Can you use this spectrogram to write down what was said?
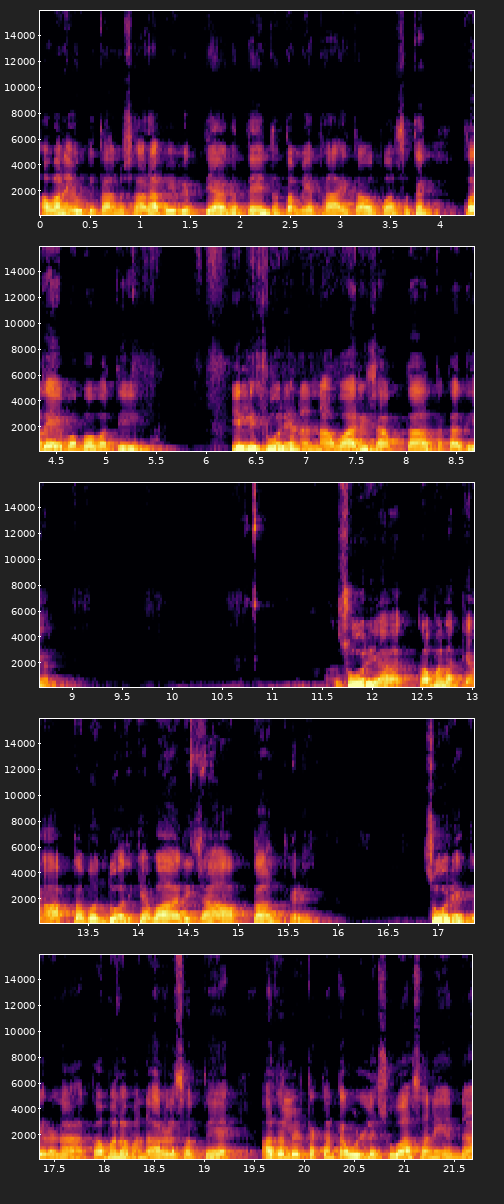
ಅವನ ಯೋಗ್ಯತಾನುಸಾರ ಅಭಿವ್ಯಕ್ತಿ ಆಗತ್ತೆ ಅಂತ ತಮ್ಮ ಯಥಾಯಿತ ಉಪಾಸತೆ ತದೇವ ಭವತಿ ಅಂತ. ಇಲ್ಲಿ ಸೂರ್ಯನನ್ನು ವಾರಿಜಾಪ್ತ ಅಂತ ಕರೆದಿದ್ದಾರೆ. ಸೂರ್ಯ ಕಮಲಕ್ಕೆ ಆಪ್ತ ಬಂದು, ಅದಕ್ಕೆ ವಾರಿಜ ಆಪ್ತ ಅಂಥೇಳಿ ಸೂರ್ಯಕಿರಣ ಕಮಲವನ್ನು ಅರಳಿಸತ್ತೆ, ಅದರಲ್ಲಿರ್ತಕ್ಕಂಥ ಒಳ್ಳೆ ಸುವಾಸನೆಯನ್ನು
